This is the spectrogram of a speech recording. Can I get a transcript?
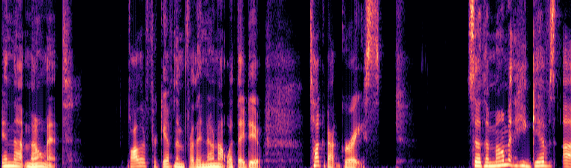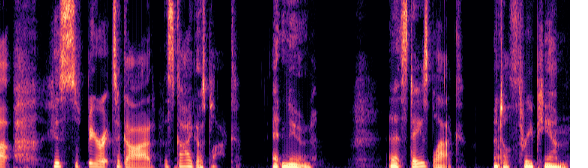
in that moment. Father, forgive them, for they know not what they do. Talk about grace. So, the moment he gives up his spirit to God, the sky goes black at noon, and it stays black until 3 p.m.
